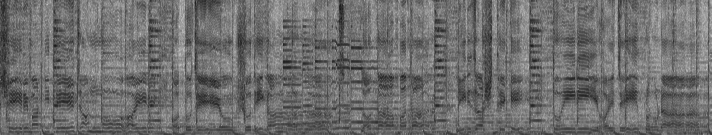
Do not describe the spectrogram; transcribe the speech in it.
দেশের মাটিতে জন্ম হয় রে, কত যে ঔষধি গাছ। লতা পাতার নির্যাস থেকে তৈরি হয় যে প্রোডাক্ট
